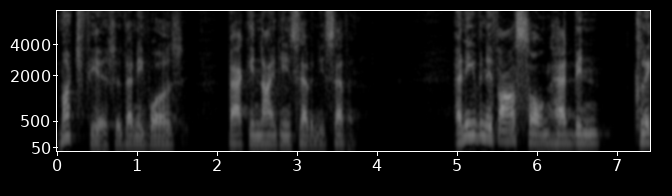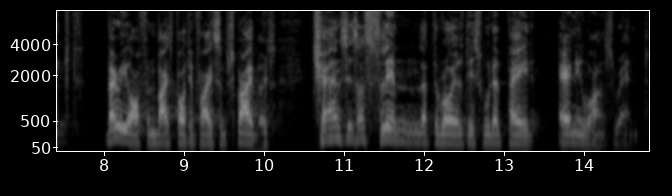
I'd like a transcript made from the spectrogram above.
much fiercer than it was back in 1977. And even if our song had been clicked very often by Spotify subscribers, chances are slim that the royalties would have paid anyone's rent.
